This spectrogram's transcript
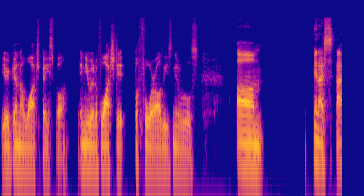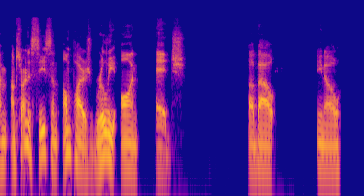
you're going to watch baseball and you would have watched it before all these new rules. Um, and I I'm I'm starting to see some umpires really on edge about, you know,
